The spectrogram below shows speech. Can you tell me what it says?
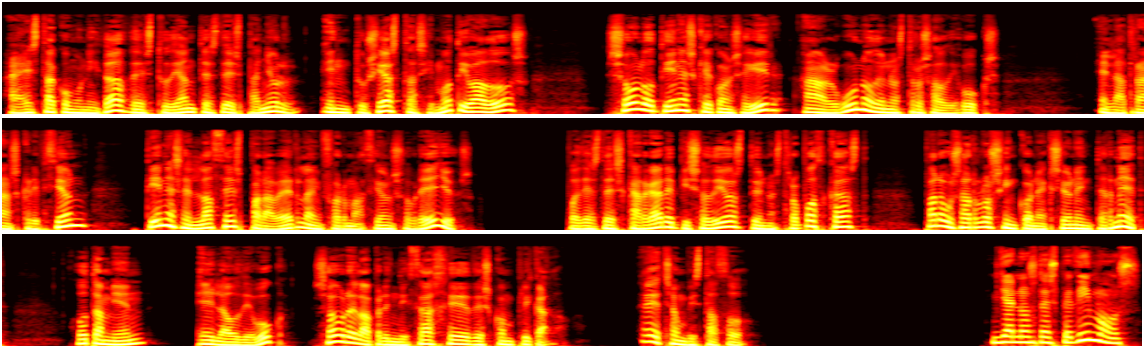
a esta comunidad de estudiantes de español entusiastas y motivados, solo tienes que conseguir a alguno de nuestros audiobooks. En la transcripción tienes enlaces para ver la información sobre ellos. Puedes descargar episodios de nuestro podcast para usarlos sin conexión a Internet, o también el audiobook sobre el aprendizaje descomplicado. Echa un vistazo. Ya nos despedimos.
